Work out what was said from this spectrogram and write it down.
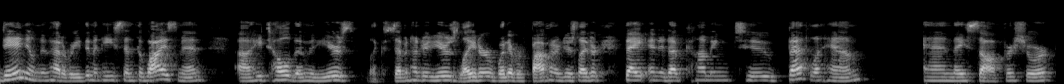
Daniel knew how to read them, and he sent the wise men. Uh, he told them, in years like 700 years later, whatever, 500 years later, they ended up coming to Bethlehem, and they saw for sure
